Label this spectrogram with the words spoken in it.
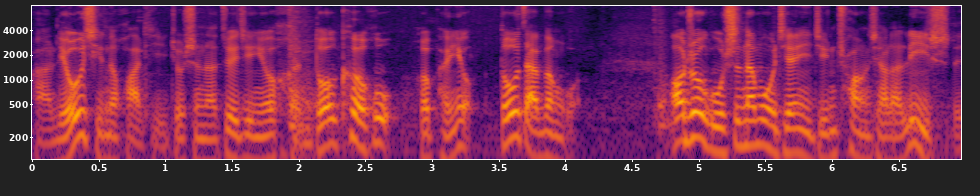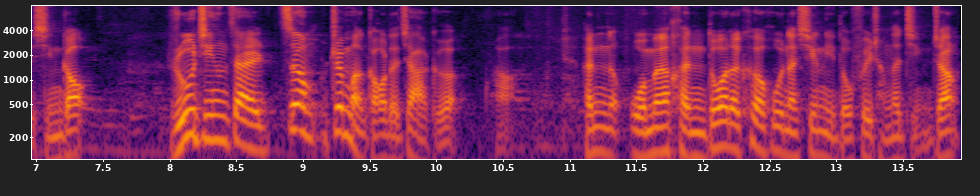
啊流行的话题，就是呢最近有很多客户和朋友都在问我，澳洲股市呢目前已经创下了历史的新高，如今在这这么高的价格啊。很，我们很多的客户呢，心里都非常的紧张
